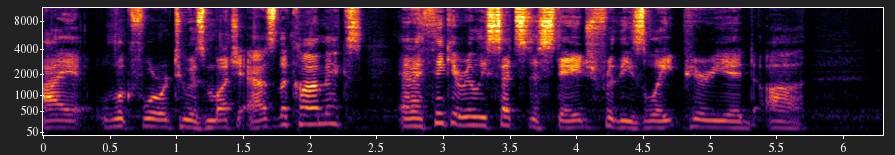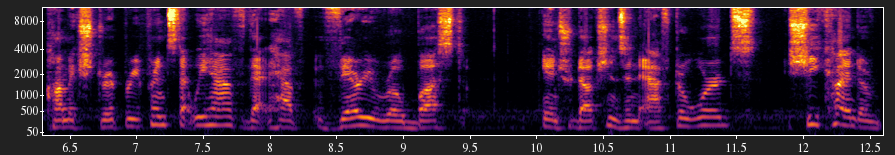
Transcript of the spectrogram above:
I look forward to as much as the comics, and I think it really sets the stage for these late period uh, comic strip reprints that we have that have very robust introductions and afterwards. She kind of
